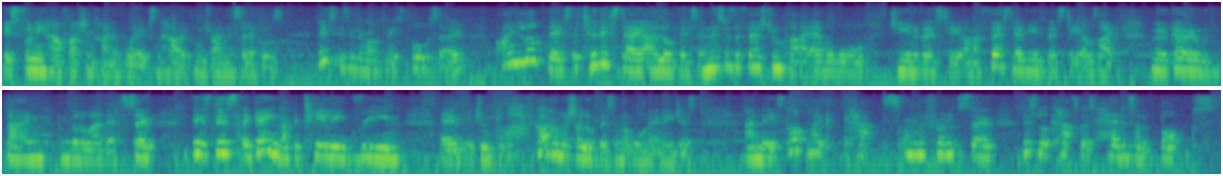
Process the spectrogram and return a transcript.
it's funny how fashion kind of works and how it comes around in circles this is in the wrong place also. I love this, to this day I love this and this was the first jumper I ever wore to university. On my first day of university I was like I'm gonna go in with a bang, I'm gonna wear this. So it's this again like a tealy green um, jumper. Oh, I forgot how much I love this, I've not worn it in ages. And it's got like cats on the front so this little cat's got its head inside a box.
